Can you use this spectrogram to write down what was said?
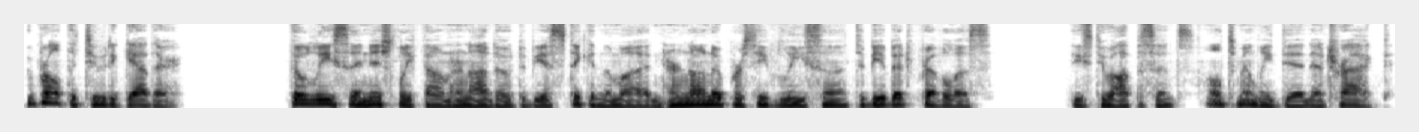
who brought the two together. Though Lisa initially found Hernando to be a stick in the mud, and Hernando perceived Lisa to be a bit frivolous. These two opposites ultimately did attract.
